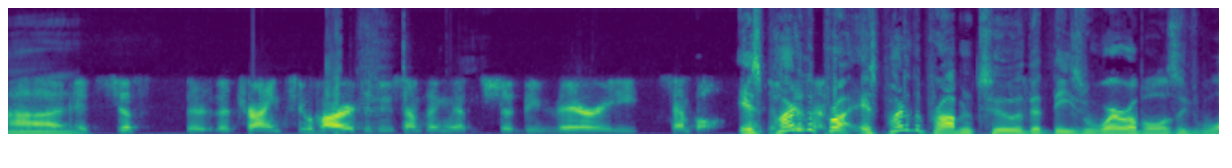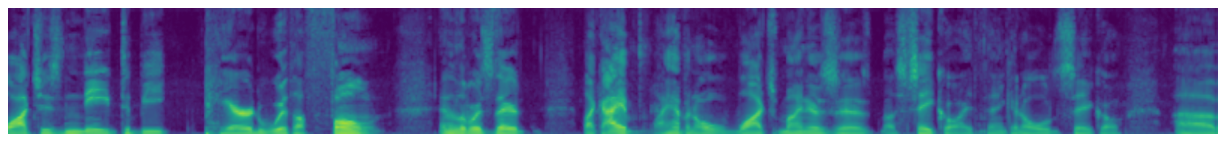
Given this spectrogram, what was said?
uh, Hmm. It's just they're they're trying too hard to do something that should be very simple. Is part of the pro- is part of the problem too that these wearables, these watches, need to be paired with a phone. In other words, they're like I have, I have an old watch. Mine is a, a Seiko, I think, an old Seiko. Uh,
